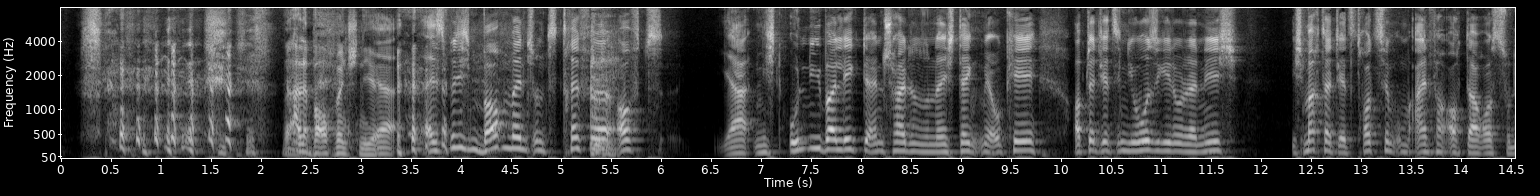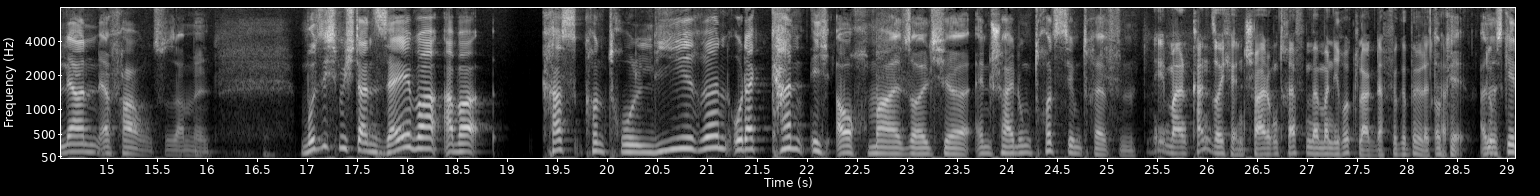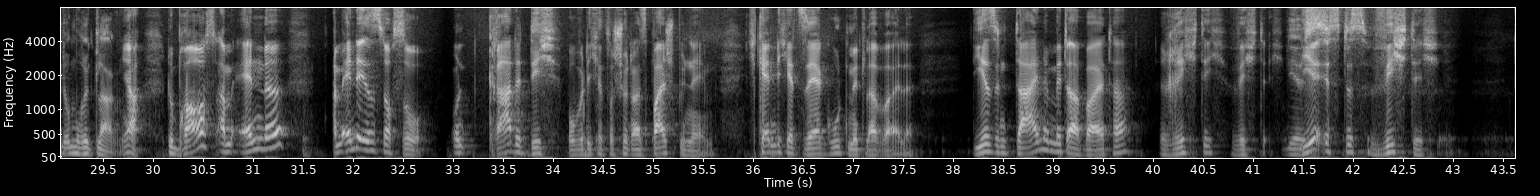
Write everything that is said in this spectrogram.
Alle Bauchmenschen hier. Ja. Also jetzt bin ich ein Bauchmensch und treffe oft ja nicht unüberlegte Entscheidungen, sondern ich denke mir, okay, ob das jetzt in die Hose geht oder nicht, ich mache das jetzt trotzdem, um einfach auch daraus zu lernen, Erfahrungen zu sammeln. Muss ich mich dann selber aber krass kontrollieren oder kann ich auch mal solche Entscheidungen trotzdem treffen? Nee, man kann solche Entscheidungen treffen, wenn man die Rücklagen dafür gebildet hat. Okay, also du, es geht um Rücklagen. Ja, du brauchst am Ende, am Ende ist es doch so, und gerade dich, wo wir dich jetzt so schön als Beispiel nehmen, ich kenne dich jetzt sehr gut mittlerweile. Dir sind deine Mitarbeiter richtig wichtig. Yes. Dir ist es wichtig,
